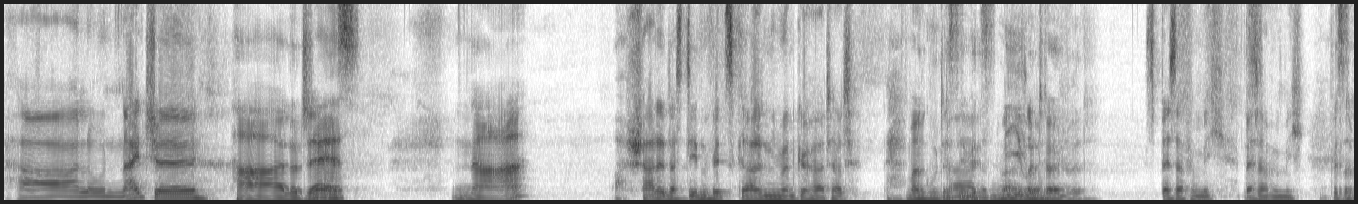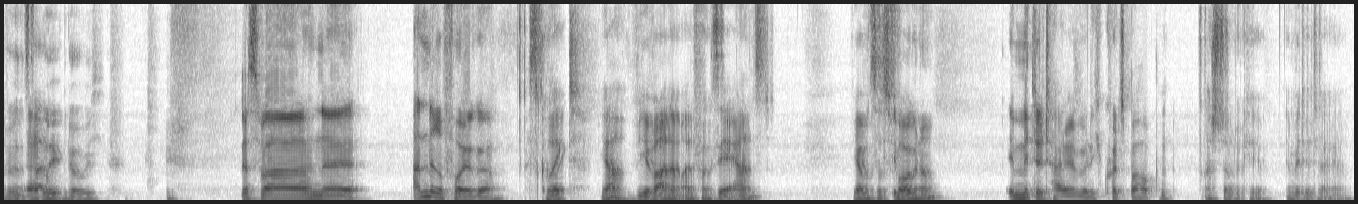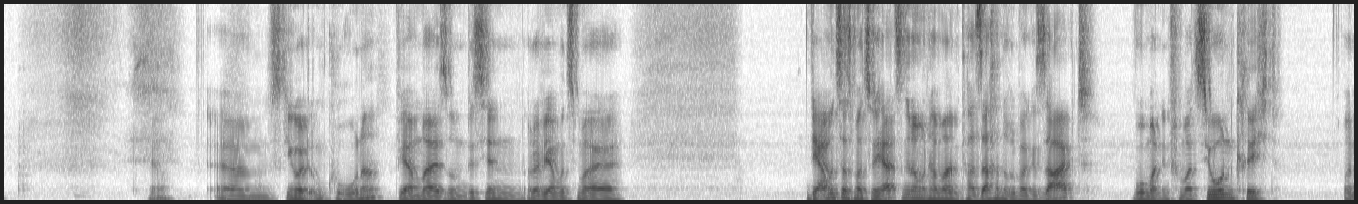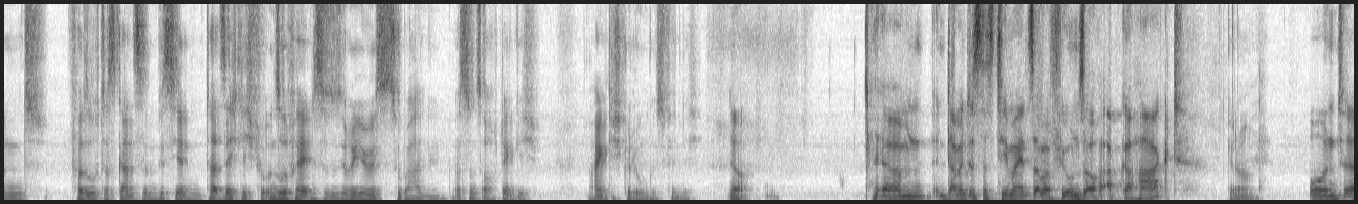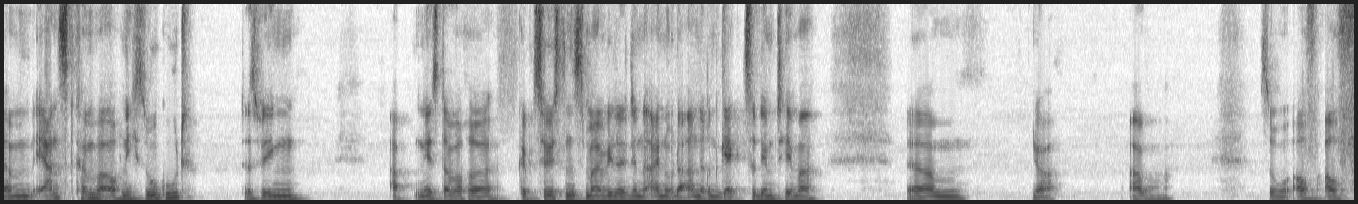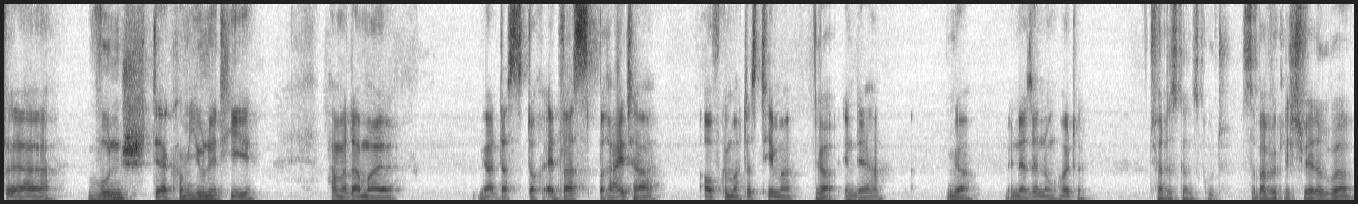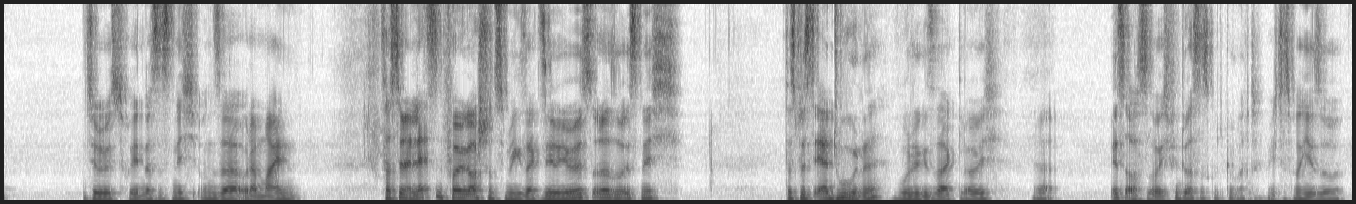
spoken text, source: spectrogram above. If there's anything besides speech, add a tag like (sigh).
Hallo Nigel. Hallo Jess. Na? Oh, schade, dass den Witz gerade niemand gehört hat. Mal gut, dass ja, den Witz das nie jemand so. hören wird. Ist besser für mich. Besser für mich. Besser für uns äh, alle, glaube ich. Das war eine andere Folge. Das ist korrekt. Ja, wir waren am Anfang sehr ernst. Wir haben uns das Im, vorgenommen. Im Mittelteil, würde ich kurz behaupten. Ach, stimmt, okay. Im Mittelteil, ja. Ja. Ähm, es ging heute um Corona. Wir haben mal so ein bisschen, oder wir haben uns mal, wir haben uns das mal zu Herzen genommen und haben mal ein paar Sachen darüber gesagt, wo man Informationen kriegt und versucht das Ganze ein bisschen tatsächlich für unsere Verhältnisse seriös zu behandeln, was uns auch, denke ich, eigentlich gelungen ist, finde ich. Ja. Ähm, damit ist das Thema jetzt aber für uns auch abgehakt. Genau. Und ähm, ernst können wir auch nicht so gut. Deswegen ab nächster Woche gibt es höchstens mal wieder den einen oder anderen Gag zu dem Thema. Ähm, ja, aber so auf, auf äh, Wunsch der Community haben wir da mal ja, das doch etwas breiter aufgemacht, das Thema ja. in der, ja, in der Sendung heute. Ich fand das ganz gut. Ist aber wirklich schwer darüber seriös zu reden. Das ist nicht unser oder mein. Das hast du in der letzten Folge auch schon zu mir gesagt. Seriös oder so ist nicht. Das bist eher du, ne? Wurde gesagt, glaube ich. Ja. Ist auch so. Ich finde, du hast das gut gemacht, wenn ich das mal hier so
